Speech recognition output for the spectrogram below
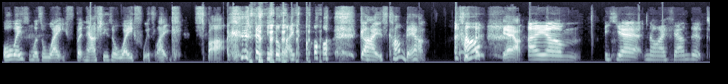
always was a waif, but now she's a waif with like spark. and you're like, oh, guys, calm down, calm down. I um yeah, no, I found it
